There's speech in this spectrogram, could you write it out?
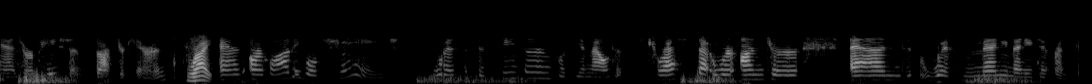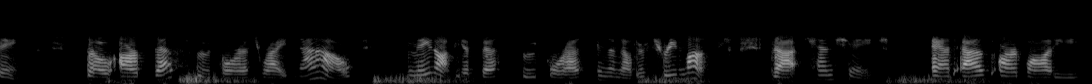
and your patients, Dr. Karen. Right. And our body will change with the seasons, with the amount of stress that we're under, and with many, many different things. So our best food for us right now may not be a best food for us in another three months. That can change. And as our body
